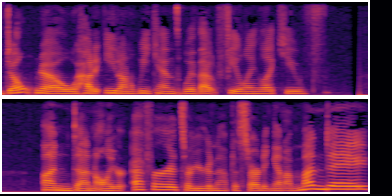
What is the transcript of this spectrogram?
don't know how to eat on weekends without feeling like you've undone all your efforts or you're going to have to start again on Monday,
